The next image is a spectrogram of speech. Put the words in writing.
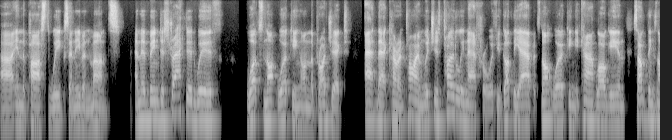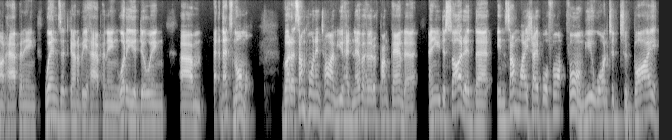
uh, in the past weeks and even months, and they've been distracted with what's not working on the project at that current time, which is totally natural. If you've got the app, it's not working, you can't log in, something's not happening. When's it going to be happening? What are you doing? Um, that's normal. But at some point in time, you had never heard of Punk Panda and you decided that in some way, shape or form, you wanted to buy,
